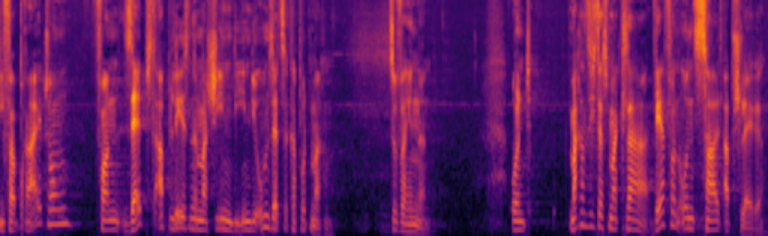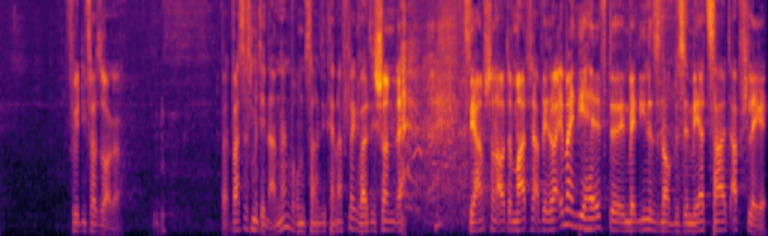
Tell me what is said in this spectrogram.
die Verbreitung von selbst ablesenden Maschinen, die ihnen die Umsätze kaputt machen, zu verhindern. Und machen Sie sich das mal klar. Wer von uns zahlt Abschläge für die Versorger? Was ist mit den anderen? Warum zahlen sie keine Abschläge? Weil sie schon, sie haben schon automatisch Abschläge. Aber immerhin die Hälfte, in Berlin ist es noch ein bisschen mehr, zahlt Abschläge.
